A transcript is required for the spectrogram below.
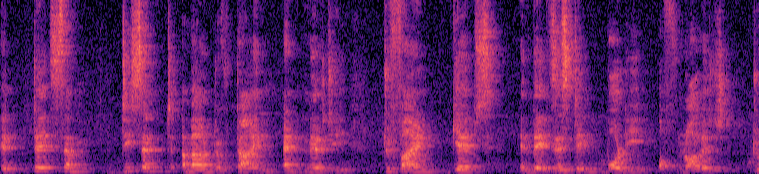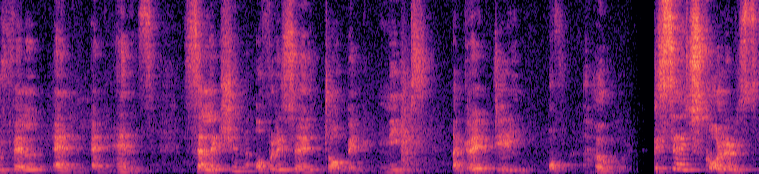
it takes some decent amount of time and energy to find gaps in the existing body of knowledge to fill in and hence selection of a research topic needs a great deal of homework. Research scholars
